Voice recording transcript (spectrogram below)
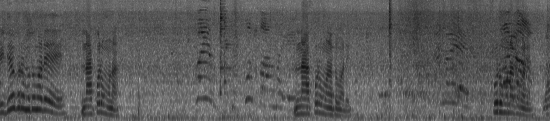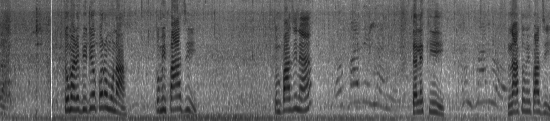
ভিডিও করব তোমারে? না করব না। না করব না তোমারে। করব না তোমারে। তোমারে ভিডিও করব না। তুমি পাজি। তুমি পাজি না? তাহলে কি? না, তুমি পাজি।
